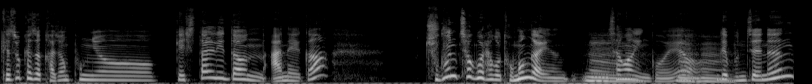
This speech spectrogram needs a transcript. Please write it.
계속해서 가정 폭력에 시달리던 아내가 죽은 척을 하고 도망가 있는 음. 상황인 거예요. 음. 근데 문제는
